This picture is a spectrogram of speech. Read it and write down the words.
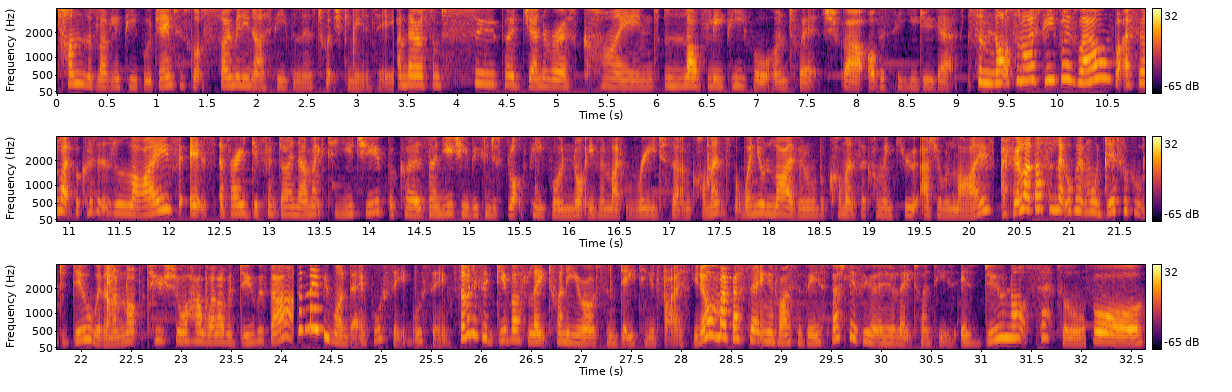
tons of lovely people. James has got so many nice people in his Twitch community and there are some super generous, kind, lovely people on Twitch. But obviously you do get some not so nice people as well. But I feel like because it's live, it's a very different dynamic to YouTube because on YouTube you can just block people and not even like read certain comments. But when you're live and all the comments are coming through as you're live, I feel like that's a little bit more difficult to deal with and I'm not too sure how well I would do with that. But maybe one day, we'll see, we'll see. Somebody said give us late 20 year olds some dating advice. You know what my best dating advice would be, especially if you're in your late 20s, is do not settle for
